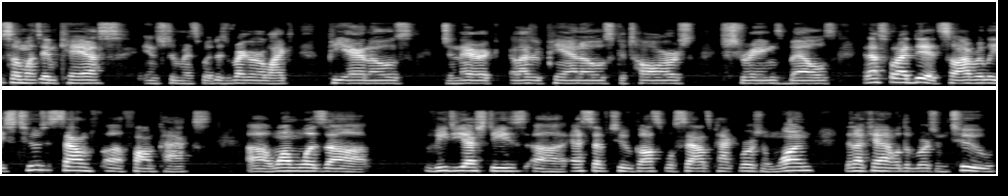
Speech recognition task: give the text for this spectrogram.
so much MKS instruments, but just regular like pianos, generic electric pianos, guitars, strings, bells, and that's what I did. So I released two sound uh, font packs. Uh, one was uh, VGSG's uh, SF2 Gospel Sounds Pack version 1. Then I came out with the version 2,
